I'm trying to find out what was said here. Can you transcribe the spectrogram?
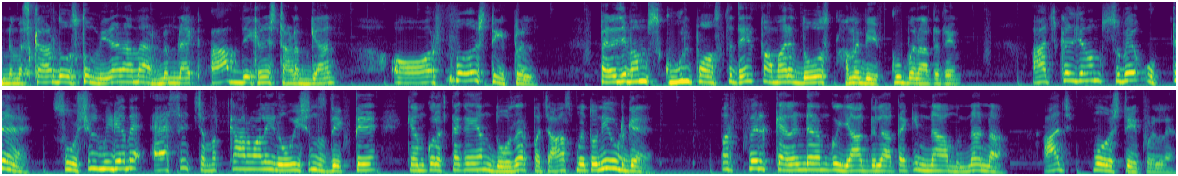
नमस्कार दोस्तों, मेरा नाम है अर्नब नायक। आप देख रहे हैं स्टार्टअप ज्ञान और फ़र्स्ट अप्रैल पहले जब हम स्कूल पहुँचते थे तो हमारे दोस्त हमें बेवकूफ़ बनाते थे। आजकल जब हम सुबह उठते हैं सोशल मीडिया में ऐसे चमत्कार वाले इनोवेशंस देखते हैं कि हमको लगता है कि हम 2050 में तो नहीं उठ गए हैं। पर फिर कैलेंडर हमको याद दिलाता है कि ना मुन्ना, ना, आज फ़र्स्ट अप्रैल है।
